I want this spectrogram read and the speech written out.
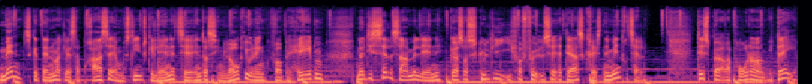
Men skal Danmark lade sig presse af muslimske lande til at ændre sin lovgivning for at behage dem, når de selv samme lande gør sig skyldige i forfølgelse af deres kristne mindretal? Det spørger rapporterne om i dag,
